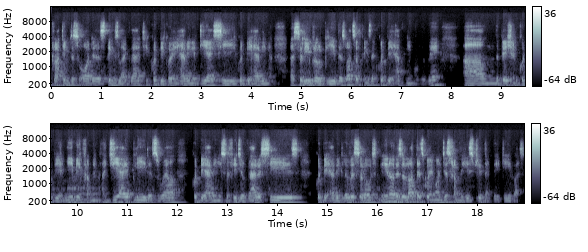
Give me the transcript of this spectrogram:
clotting disorders, things like that. He could be going having a DIC, he could be having a, a cerebral bleed. There's lots of things that could be happening over there. Um, the patient could be anemic from an, a GI bleed as well, could be having esophageal varices, could be having liver cirrhosis. You know, there's a lot that's going on just from the history that they gave us.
